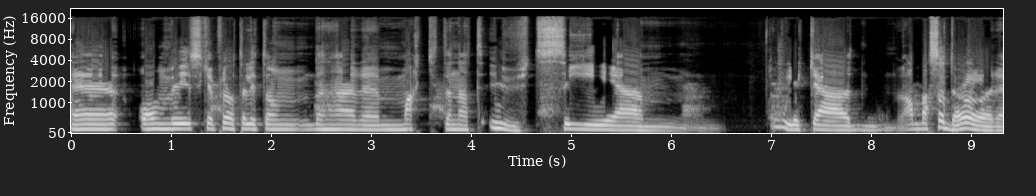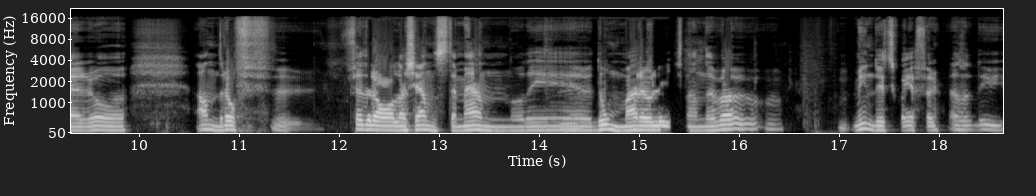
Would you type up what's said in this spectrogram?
Eh, om vi ska prata lite om den här eh, makten att utse mm, olika ambassadörer och andra federala tjänstemän och det är Mm. domare och liknande. Myndighetschefer. Alltså, det är ju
